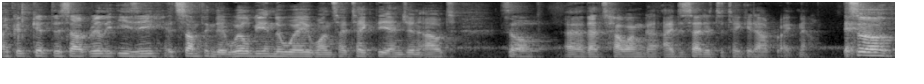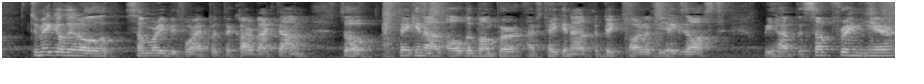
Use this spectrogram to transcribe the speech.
I could get this out really easy. It's something that will be in the way once I take the engine out. So uh, that's how I'm gonna, I decided to take it out right now. So to make a little summary before I put the car back down. So I've taken out all the bumper. I've taken out a big part of the exhaust. We have the subframe here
